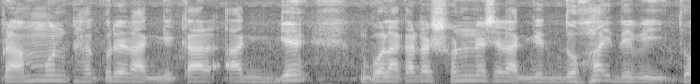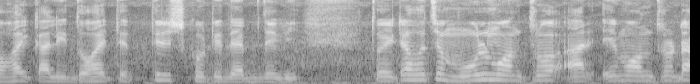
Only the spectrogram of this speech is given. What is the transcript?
ব্রাহ্মণ ঠাকুরের আজ্ঞে, কার আজ্ঞে গোলাকাটা সন্ন্যাসের আজ্ঞে, দোহাই দেবী, দোহাই কালী, দোহাই তেত্রিশ কোটি দেবদেবী। তো এটা হচ্ছে মূল মন্ত্র, আর এই মন্ত্রটা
